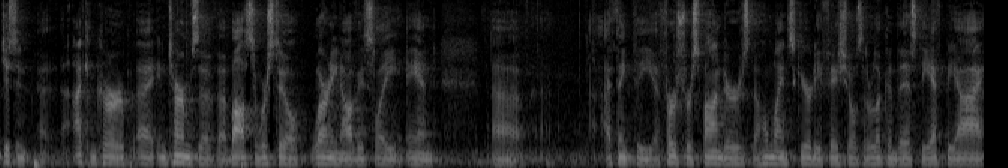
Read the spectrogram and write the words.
Just in, I concur uh, in terms of uh, Boston. We're still learning, obviously, and uh, I think the uh, first responders, the Homeland Security officials that are looking at this, the FBI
